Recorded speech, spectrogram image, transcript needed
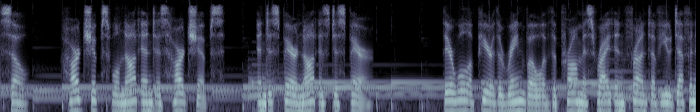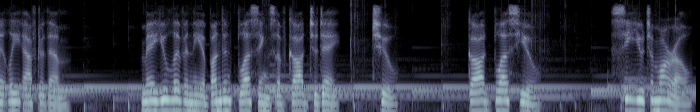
So, hardships will not end as hardships, and despair not as despair. There will appear the rainbow of the promise right in front of you definitely after them. May you live in the abundant blessings of God today, too. God bless you. See you tomorrow.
